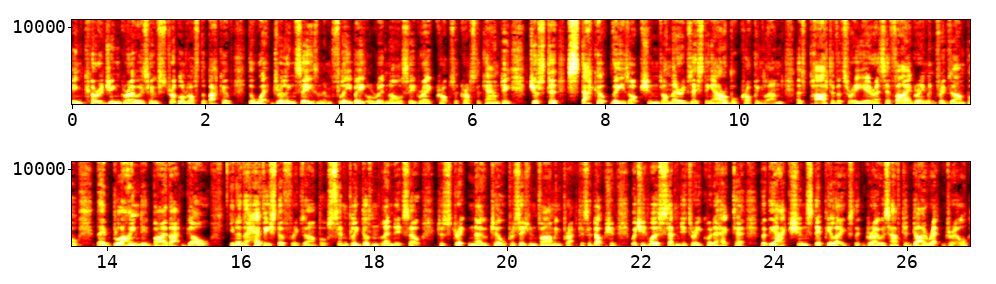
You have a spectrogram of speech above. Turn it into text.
encouraging growers who've struggled off the back of the wet drilling season and flea beetle ridden oilseed rape crops across the county just to stack up these options on their existing arable cropping land as part of a three year SFI agreement, for example, they're blinded by that goal. You know, the heavy stuff, for example, simply doesn't lend itself to strict no till precision farming practice adoption, which is worth 73 quid a hectare. But the action stipulates that growers have to direct drill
